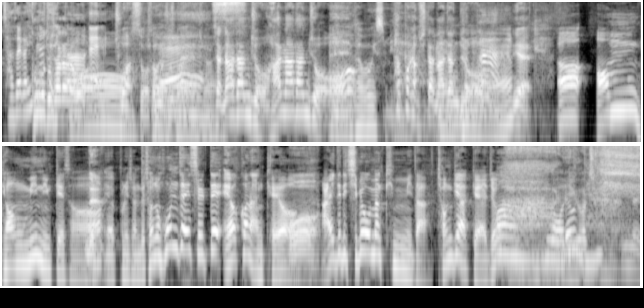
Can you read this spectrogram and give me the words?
자세가 힘들 공부 더. 잘하라고? 네. 좋았어. 선물 네. 좋네. 좋아요. 자 나단조, 아 나단조. 네, 가보겠습니다. 팍팍 합시다 나단조. 네. 예. 어, 엄경민님께서 네. 예, 보내셨는데 저는 혼자 있을 때 에어컨 안 켜요. 오. 아이들이 집에 오면 킵니다. 전기 아껴야죠. 와, 이거 어려운데. 이거 참 참네.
